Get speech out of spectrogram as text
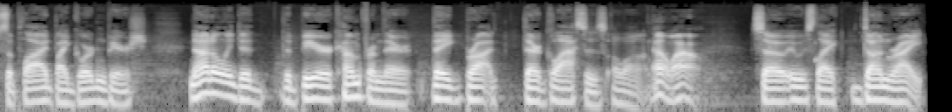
supplied by Gordon Biersch. Not only did the beer come from there, they brought their glasses along. Oh wow. So it was like done right.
